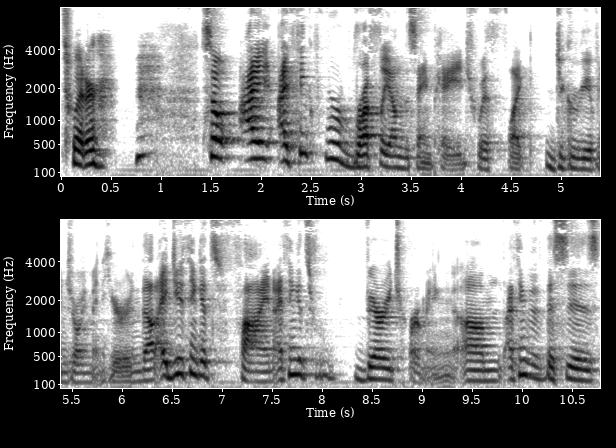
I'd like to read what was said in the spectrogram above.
Twitter. So I I think we're roughly on the same page with like degree of enjoyment here, and that I do think it's fine. I think it's very charming. Um, I think that this is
